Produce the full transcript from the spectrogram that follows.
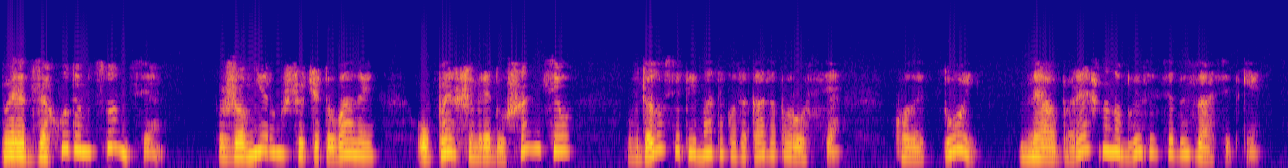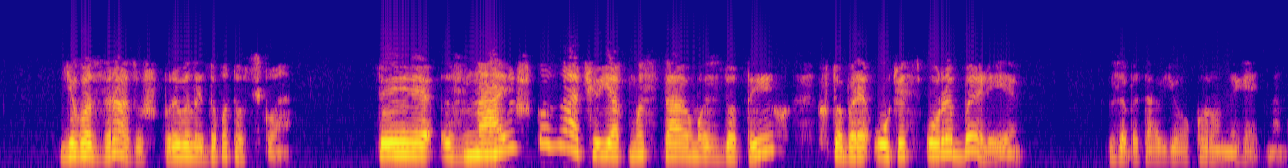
Перед заходом сонця жовнірам, що чатували у першому ряду шанців, вдалося піймати козака Запорожця, коли той необережно наблизився до засідки. Його зразу ж привели до Потоцького. Ти знаєш, козачу, як ми ставимось до тих, хто бере участь у ребелії? Запитав його коронний гетьман.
